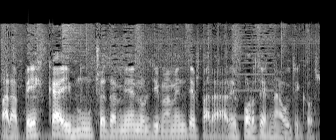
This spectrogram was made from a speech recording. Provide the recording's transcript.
para pesca y mucho también últimamente para deportes náuticos.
